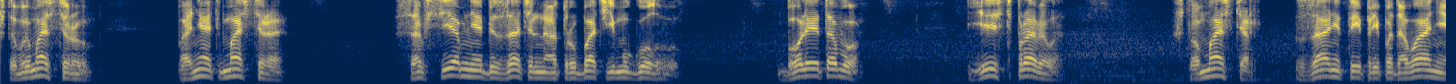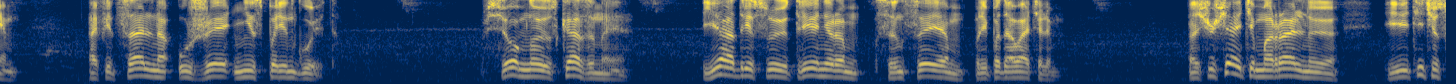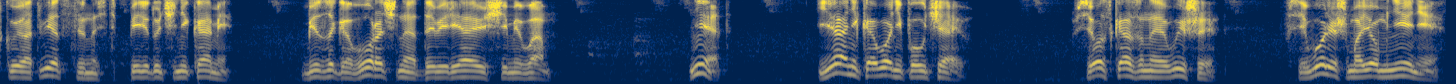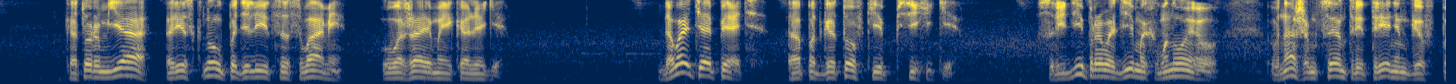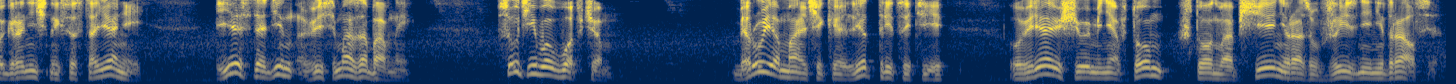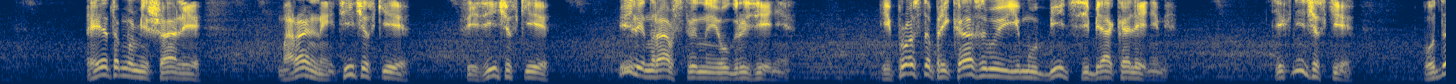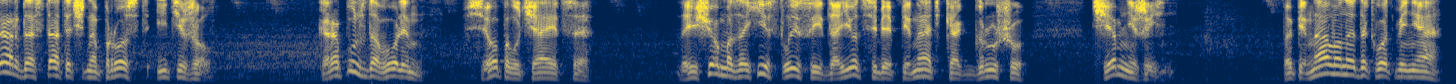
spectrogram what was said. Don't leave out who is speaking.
Speaker 1: Чтобы мастеру понять мастера, совсем не обязательно отрубать ему голову. Более того, есть правило, что мастер, занятый преподаванием, официально уже не спаррингует. Все мною сказанное я адресую тренерам, сенсеям, преподавателям. Ощущайте моральную и этическую ответственность перед учениками, безоговорочно доверяющими вам. Нет, я никого не поучаю. Все сказанное выше – всего лишь мое мнение, которым я рискнул поделиться с вами, уважаемые коллеги. Давайте опять о подготовке психики. Среди проводимых мною в нашем центре тренингов пограничных состояний есть один весьма забавный. Суть его вот в чем. Беру я мальчика лет 30, уверяющего меня в том, что он вообще ни разу в жизни не дрался. Этому мешали морально-этические, физические или нравственные угрызения. И просто приказываю ему бить себя коленями. Технически удар достаточно прост и тяжел. Карапуз доволен, все получается. Да еще мазохист лысый дает себя пинать, как грушу, чем не жизнь. Попинал он эдак вот меня,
